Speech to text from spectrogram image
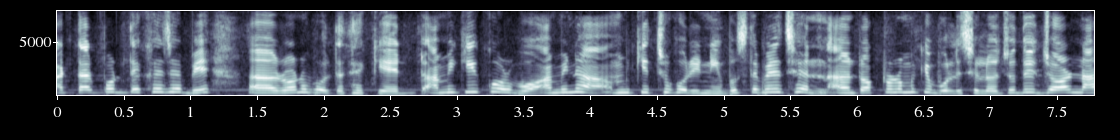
আর তারপর দেখা যাবে রনু বলতে থাকে আমি কি করব? আমি না, আমি কিচ্ছু করিনি, বুঝতে পেরেছেন? ডক্টর আমাকে বলেছিল, যদি জ্বর না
